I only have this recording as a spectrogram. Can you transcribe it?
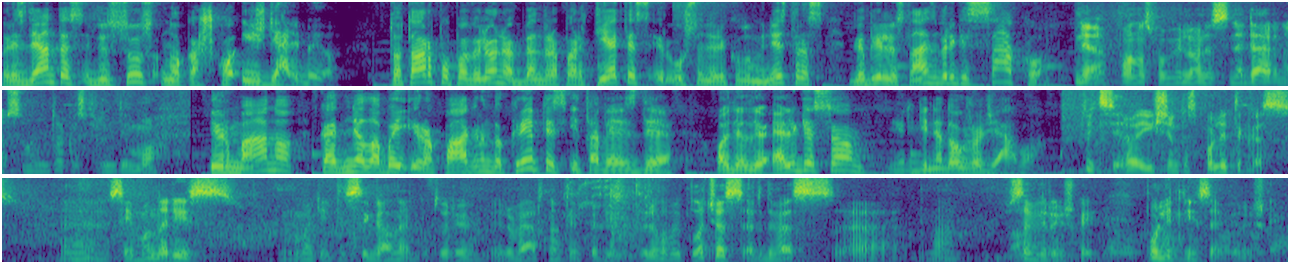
prezidentas visus nuo kažko išgelbėjo. Tuo tarpu paviljonio bendrapartietis ir užsienio reikalų ministras Gabrielius Landsbergis sako. Ne, ponas paviljonis nederino su manim tokio sprendimo. Ir mano, kad nelabai yra pagrindo kreiptis į tą VSD, o dėl jo elgesio irgi nedaug žodžiavo. Tai jis yra išrinktas politikas, e, Seimo narys. Matyti, jisai gal netgi turi ir vertina taip, kad jis turi labai plačias erdves e, na, saviraiškai, politiniai saviraiškai.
